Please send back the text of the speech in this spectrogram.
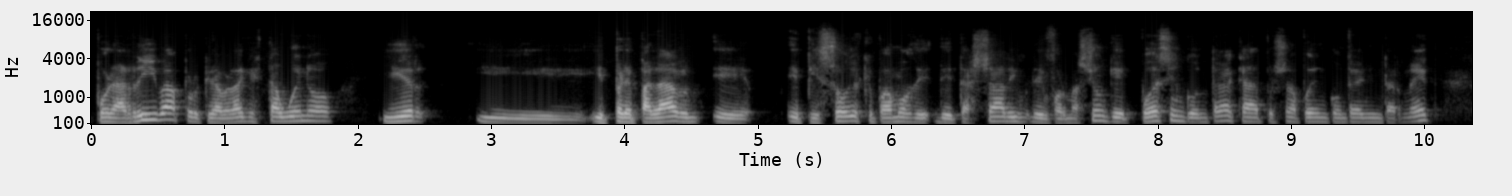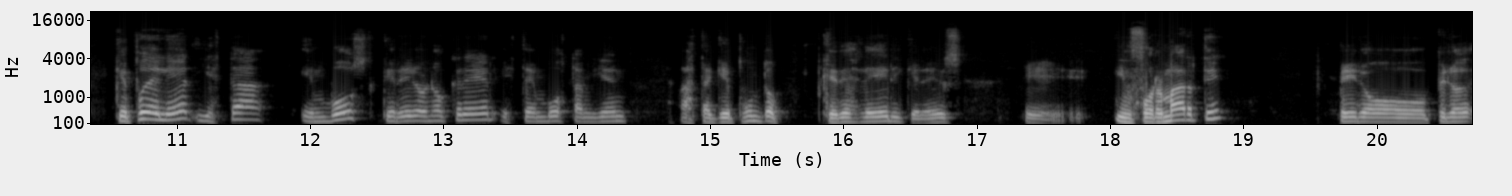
por arriba, porque la verdad que está bueno ir y, preparar eh, episodios que podamos detallar la información que puedes encontrar, cada persona puede encontrar en Internet, que puede leer y está en vos, querer o no creer, está en vos también hasta qué punto querés leer y querés eh, informarte, pero, pero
